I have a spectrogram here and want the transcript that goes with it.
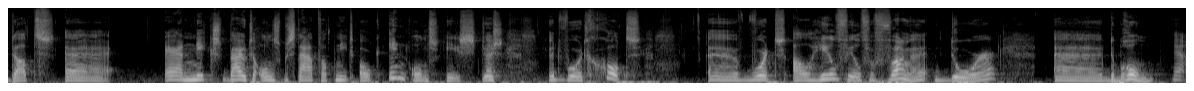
dat eh, er niks buiten ons bestaat wat niet ook in ons is. Dus het woord God eh, wordt al heel veel vervangen door eh, de bron. Ja.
